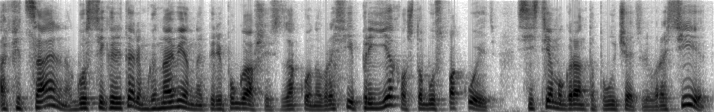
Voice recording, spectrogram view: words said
официально госсекретарь, мгновенно перепугавшись закона в России, приехал, чтобы успокоить систему грантополучателей в России,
